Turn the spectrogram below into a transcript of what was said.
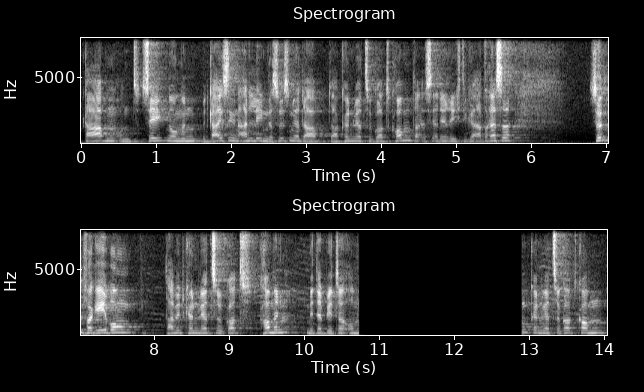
Gaben und Segnungen, mit geistigen Anliegen, das wissen wir, da, da können wir zu Gott kommen, da ist er die richtige Adresse. Sündenvergebung, damit können wir zu Gott kommen mit der Bitte um können wir zu Gott kommen.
